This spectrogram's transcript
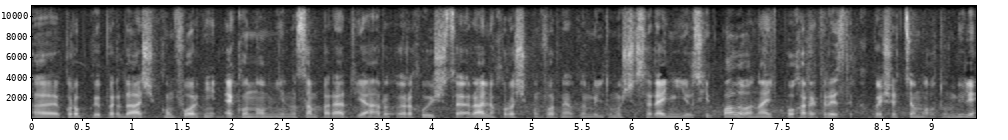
е, коробкою передач, комфортні, економні насамперед. Я рахую, що це реально хороший комфортний автомобіль, тому що середній розхід палива навіть по характеристиках пише в цьому автомобілі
